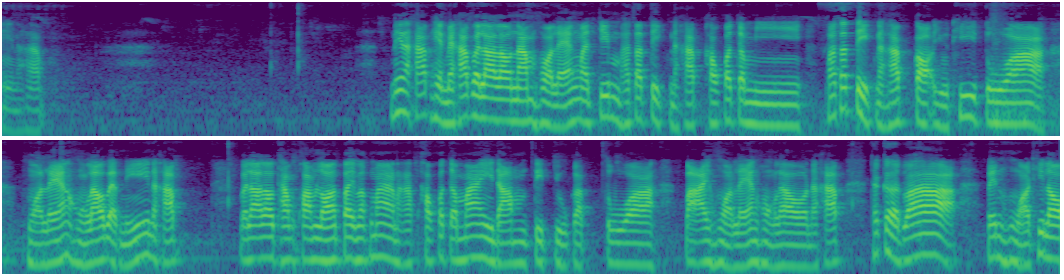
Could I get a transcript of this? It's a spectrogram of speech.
นี่นะครับ นี่นะครับเห็นไหมครับ เวลาเรานำหัวแรงมาจิ้มพลาสติกนะครับเขาก็จะมีพลาสติกนะครับ เกาะอยู่ที่ตัวหัวแรงของเราแบบนี้นะครับเวลาเราทำความร้อนไปมากๆนะครับ เขาก็จะไหม้ดำติดอยู่กับตัวปลายหัวแรงของเรานะครับ ถ้าเกิดว่าเป็นหัวที่เรา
